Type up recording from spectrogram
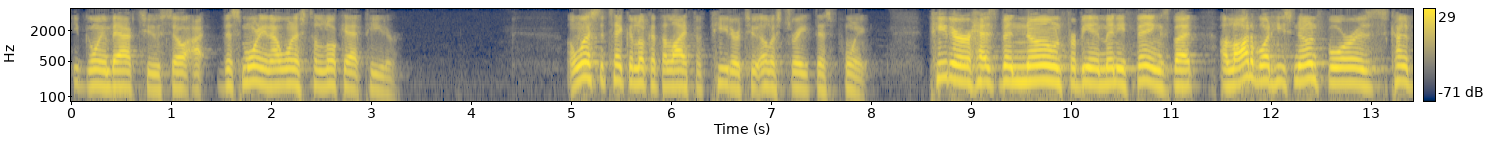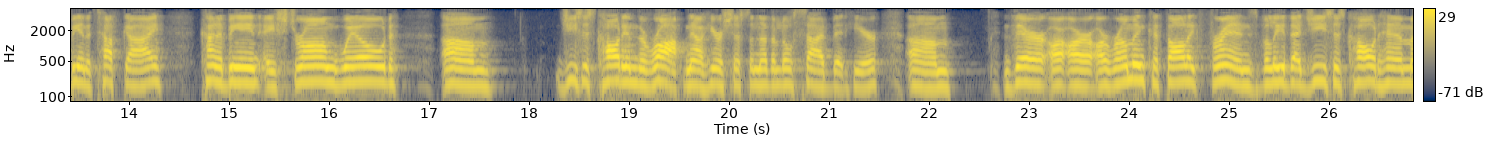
keep going back to. So I, this morning I want us to look at Peter. I want us to take a look at the life of Peter to illustrate this point. Peter has been known for being many things, but a lot of what he's known for is kind of being a tough guy, kind of being a strong-willed. Um, Jesus called him the rock. Now, here's just another little side bit here. Um, there are our, our, Roman Catholic friends believe that Jesus called him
